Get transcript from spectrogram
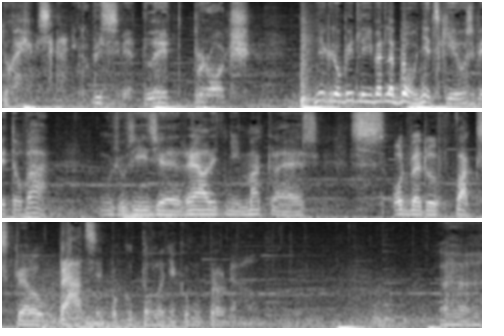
dokáže mi sakra někdo vysvětlit, proč někdo bydlí vedle bohnického hřbitova? Můžu říct, že realitní makléř odvedl fakt skvělou práci, pokud tohle někomu prodal. Uh,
